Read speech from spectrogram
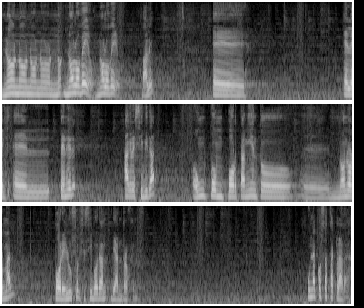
no, no, no, no, no, no lo veo, no lo veo, ¿vale? Eh, el, tener agresividad o un comportamiento eh, no normal por el uso excesivo de andrógenos. Una cosa está clara,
